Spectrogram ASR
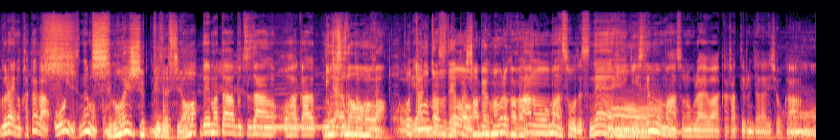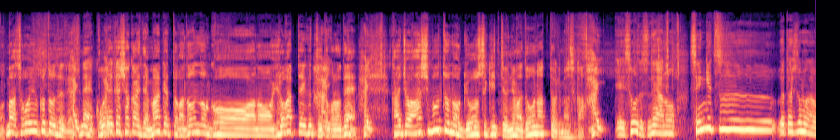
ぐらいの方が多いですね、すごい出費ですよ。で、また仏壇、お墓みたいなことをやりますと。ルでやっぱり300万ぐらいかかるあの、まあそうですね。平均しても、まあそのぐらいはかかってるんじゃないでしょうか。まあそういうことでですね、はい。高齢化社会でマーケットがどんどんこう、あの、広がっていくっていうところで、はいはい会長足元の業績っていうのはどうなっておりますか？はい、えーそうですね。あの、先月、私どものあの、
